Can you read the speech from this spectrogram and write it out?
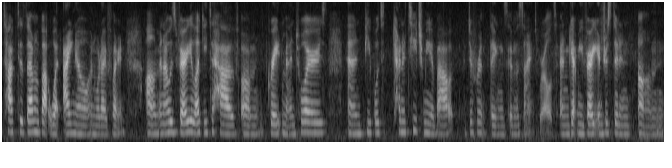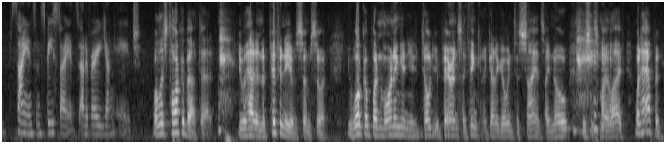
talk to them about what I know and what I've learned. Um, and I was very lucky to have um, great mentors and people to kind of teach me about different things in the science world and get me very interested in um, science and space science at a very young age. Well, let's talk about that. You had an epiphany of some sort. You woke up one morning and you told your parents, I think I got to go into science. I know this is my life. What happened?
